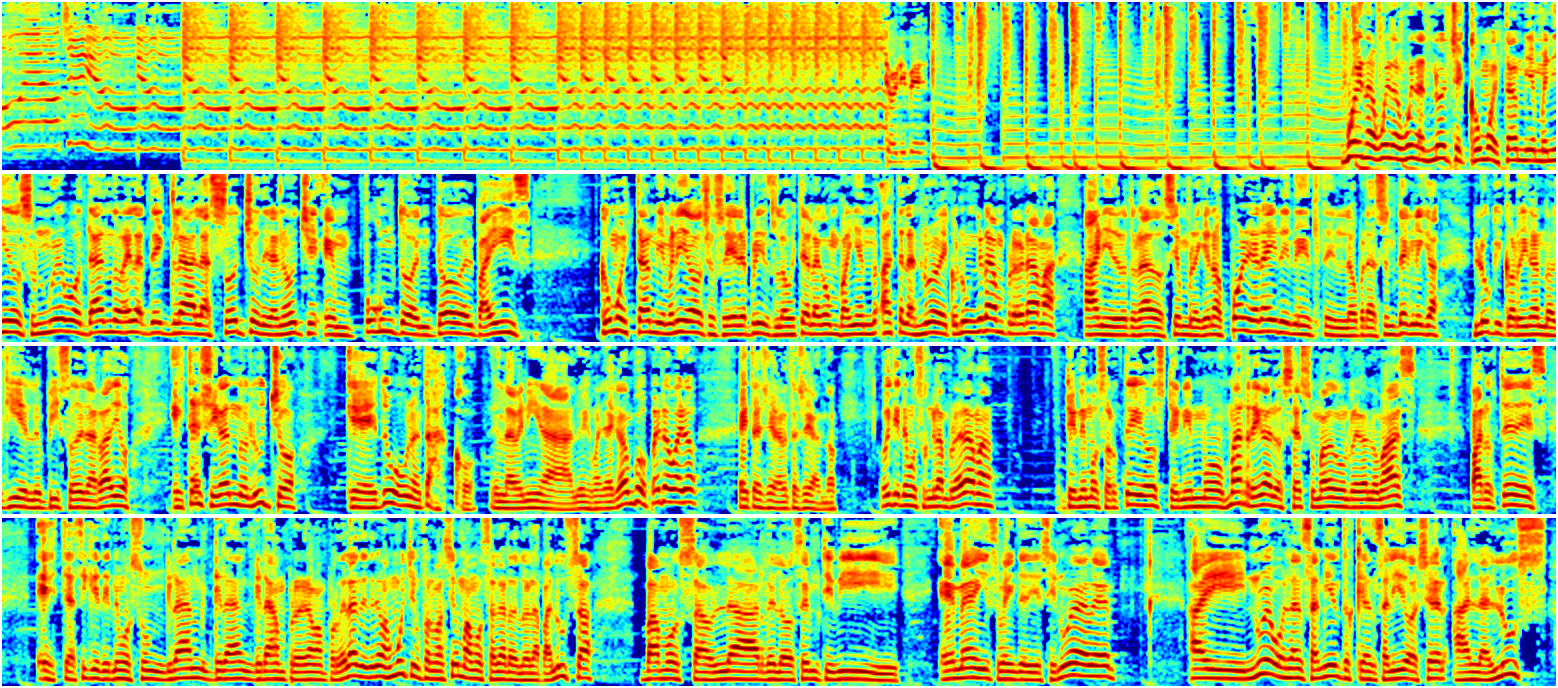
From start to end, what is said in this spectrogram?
Buenas, buenas, buenas noches, ¿cómo están? Bienvenidos a un nuevo Dando en la Tecla a las 8 de la noche en punto en todo el país. ¿Cómo están? Bienvenidos, yo soy El Prince, los voy a estar acompañando hasta las 9 con un gran programa. Ani del otro lado, siempre que nos pone al aire en, este- en la operación técnica, Lucky coordinando aquí el piso de la radio. Está llegando Lucho, que tuvo un atasco en la avenida Luis María Campos, pero bueno, está llegando, está llegando. Hoy tenemos un gran programa, tenemos sorteos, tenemos más regalos, se ha sumado un regalo más para ustedes. Este, así que tenemos un gran, gran, gran programa por delante. Tenemos mucha información. Vamos a hablar de Lollapalooza, vamos a hablar de los MTV MAs 2019. Hay nuevos lanzamientos que han salido ayer a la luz.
